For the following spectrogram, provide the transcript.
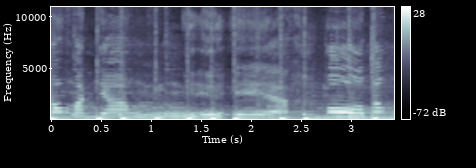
น้องมันยังเอโอ้บาง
